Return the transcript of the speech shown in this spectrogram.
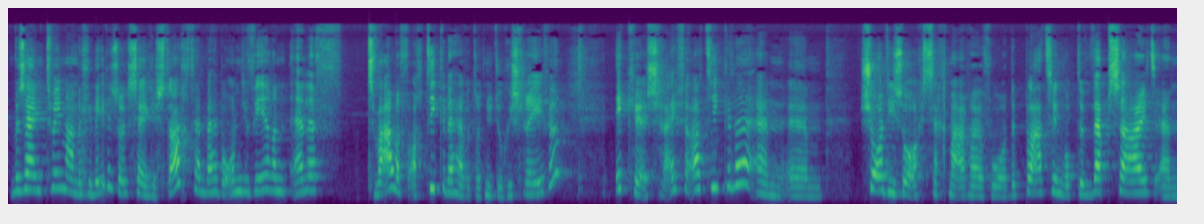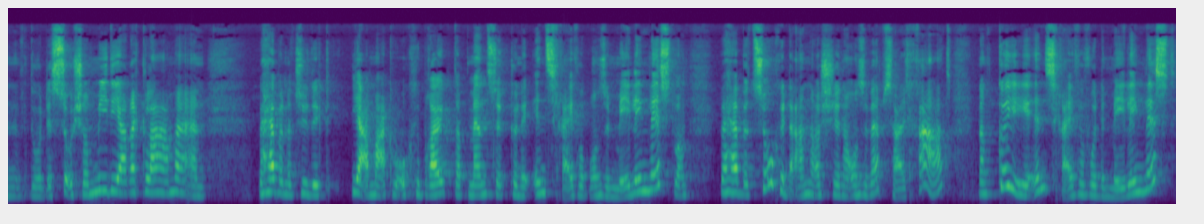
we zijn twee maanden geleden, zoals ik zei, gestart en we hebben ongeveer een 11, 12 artikelen hebben tot nu toe geschreven. Ik uh, schrijf de artikelen en um, Shorty zorgt zeg maar uh, voor de plaatsing op de website en door de social media reclame. En we hebben natuurlijk ja, maken we ook gebruik dat mensen kunnen inschrijven op onze mailinglist. Want we hebben het zo gedaan, als je naar onze website gaat, dan kun je je inschrijven voor de mailinglist.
